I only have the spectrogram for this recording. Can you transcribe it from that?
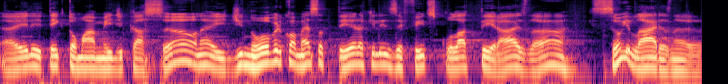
aí ele tem que tomar a medicação, né, e de novo ele começa a ter aqueles efeitos colaterais lá, que são hilários, né,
